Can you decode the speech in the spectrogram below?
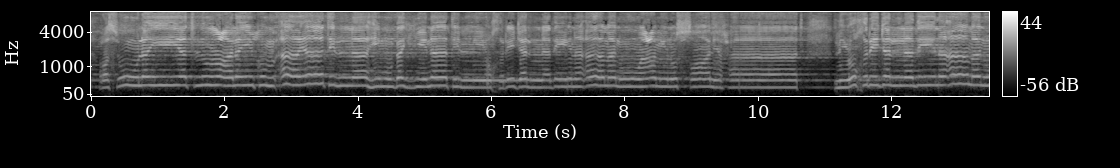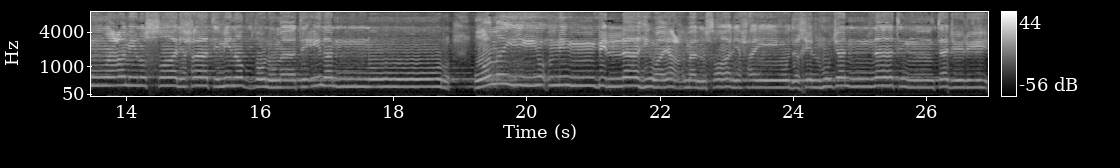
رسولا يتلو عليكم آيات الله مبينات ليخرج الذين آمنوا وعملوا الصالحات ليخرج الذين آمنوا وعملوا الصالحات من الظلمات إلى النور. ومن يؤمن بالله ويعمل صالحا يدخله جنات تجري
